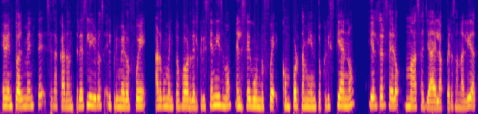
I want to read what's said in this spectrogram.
Eventualmente se sacaron tres libros. El primero fue Argumento a favor del cristianismo, el segundo fue Comportamiento cristiano y el tercero Más allá de la personalidad.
